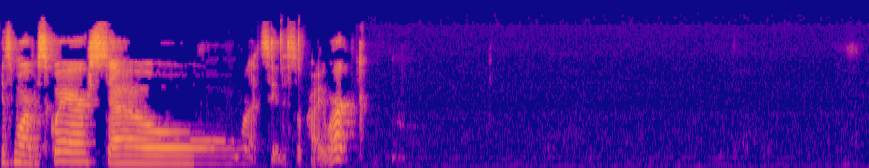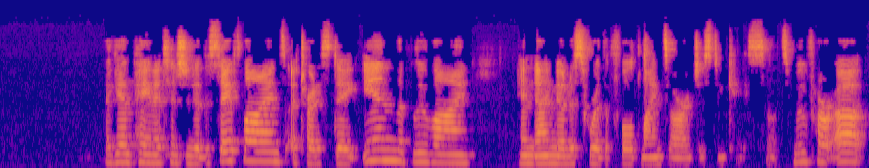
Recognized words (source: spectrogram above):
is more of a square. So let's see, this will probably work. Again, paying attention to the safe lines. I try to stay in the blue line and I notice where the fold lines are just in case. So let's move her up.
